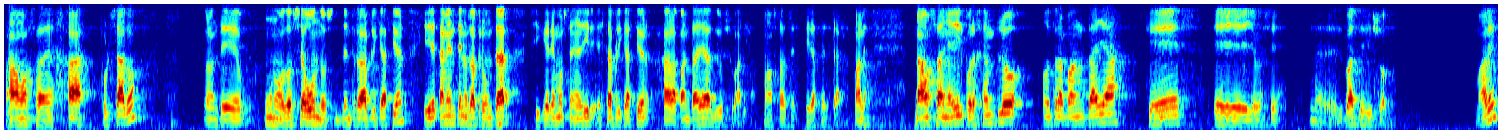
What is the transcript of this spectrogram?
Vamos a dejar pulsado durante uno o dos segundos dentro de la aplicación y directamente nos va a preguntar si queremos añadir esta aplicación a la pantalla de usuario. Vamos a decir aceptar, ¿vale? Vamos a añadir, por ejemplo, otra pantalla que es, eh, yo qué sé, el battery swap, ¿vale?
